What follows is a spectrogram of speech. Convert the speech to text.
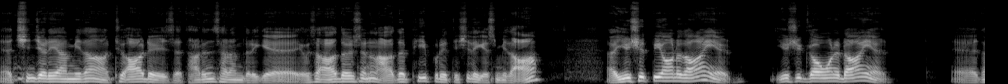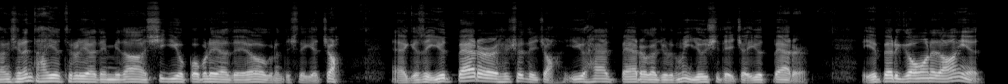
예, 친절해야 합니다. To others. 다른 사람들에게. 여기서 others는 other people의 뜻이 되겠습니다. 아, You should be diet. You should go on a diet. 에, 당신은 다이어트를 해야 됩니다. 식이요법을 해야 돼요. 그런 뜻이 되겠죠. 에, 그래서 you'd better 해셔야 되죠. You had better가 줄어들면 you'd 되죠. You'd better. You'd better go on a diet.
